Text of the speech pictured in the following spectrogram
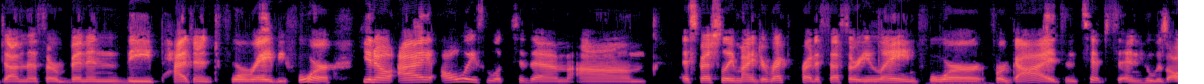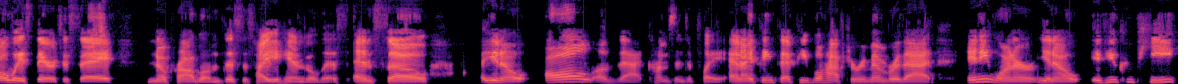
done this or been in the pageant foray before you know i always look to them um, especially my direct predecessor elaine for for guides and tips and who was always there to say no problem. This is how you handle this. And so, you know, all of that comes into play. And I think that people have to remember that anyone or, you know, if you compete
